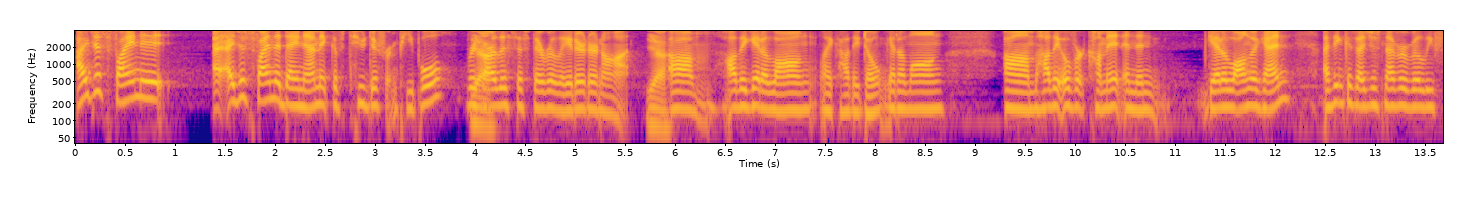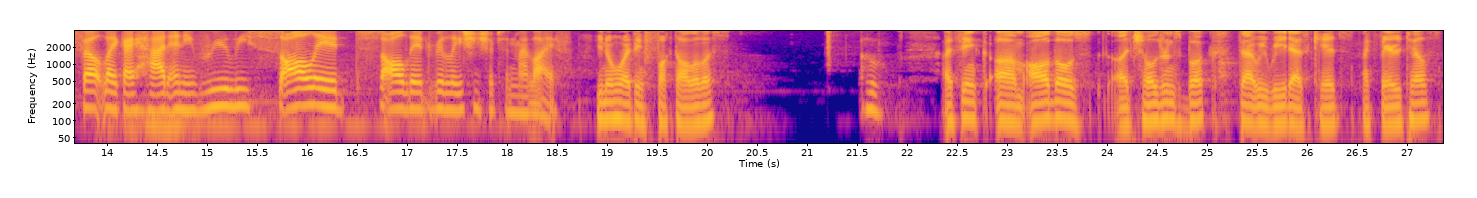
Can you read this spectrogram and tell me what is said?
I just find it I just find the dynamic of two different people, regardless if they're related or not. Yeah. Um, how they get along, like how they don't get along, um, how they overcome it and then get along again. I think because I just never really felt like I had any really solid, solid relationships in my life. You know who I think fucked all of us? Who? I think um, all those uh, children's books that we read as kids, like fairy tales,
